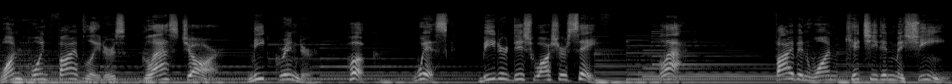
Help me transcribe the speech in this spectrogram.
1.5 liters glass jar, meat grinder, hook, whisk, beater dishwasher safe, black. 5-in-1 kitchen machine.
